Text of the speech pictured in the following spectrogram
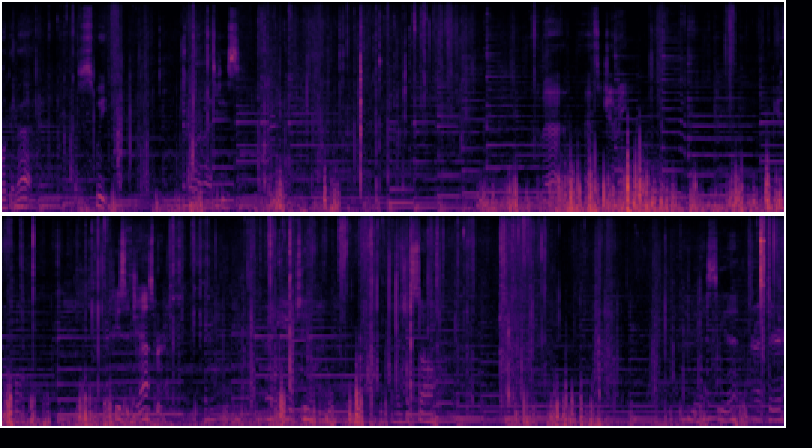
Look at that. Sweet. Another nice piece. That's gemmy. Beautiful. Piece of jasper. Right here, too. I just saw. You guys see that right there?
